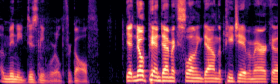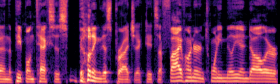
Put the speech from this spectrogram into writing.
a mini Disney World for golf. Yet no pandemic slowing down the PGA of America and the people in Texas building this project. It's a $520 million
